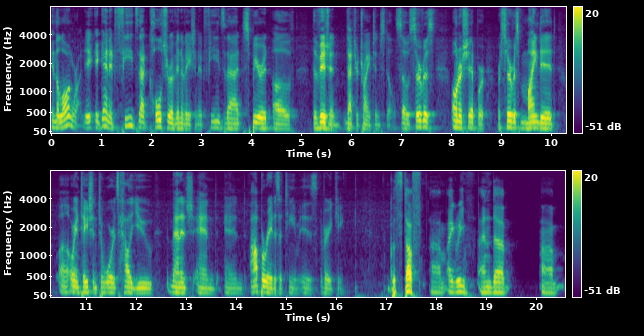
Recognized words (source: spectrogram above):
in the long run. It, again, it feeds that culture of innovation. It feeds that spirit of the vision that you're trying to instill. So service ownership or or service minded uh, orientation towards how you manage and and operate as a team is very key. Good stuff. Um, I agree. And uh, um,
